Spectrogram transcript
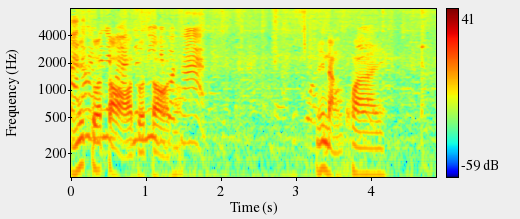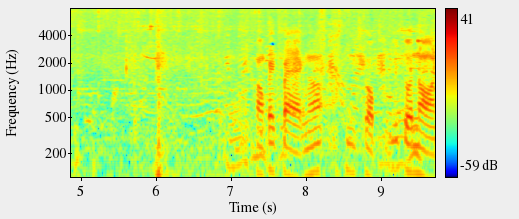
อันนี้ตัวต่อตัวต่อมันมีแต่บ่ชาตินี่หนังควาย ของแปลกๆเนาะมีกบมีตัวหนอน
